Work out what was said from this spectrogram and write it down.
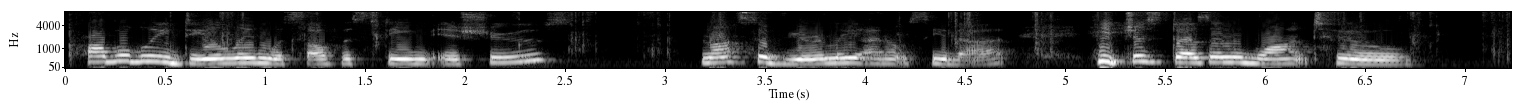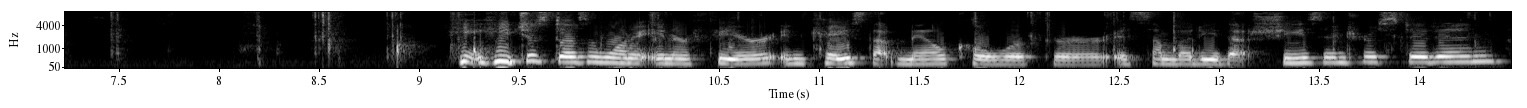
probably dealing with self esteem issues. Not severely, I don't see that. He just doesn't want to he, he just doesn't want to interfere in case that male coworker is somebody that she's interested in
